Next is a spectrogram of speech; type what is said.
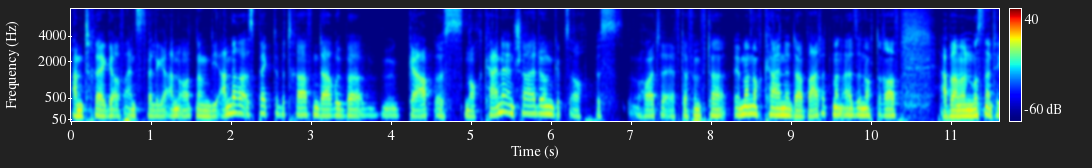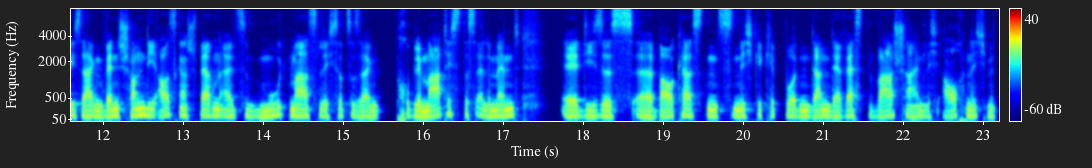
Anträge auf einstweilige Anordnungen, die andere Aspekte betrafen. Darüber gab es noch keine Entscheidung, gibt es auch bis heute, 11.05. immer noch keine, da wartet man also noch drauf. Aber man muss natürlich sagen, wenn schon die Ausgangssperren als mutmaßlich sozusagen problematischstes Element äh, dieses äh, Baukastens nicht gekippt wurden, dann der Rest wahrscheinlich auch nicht mit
